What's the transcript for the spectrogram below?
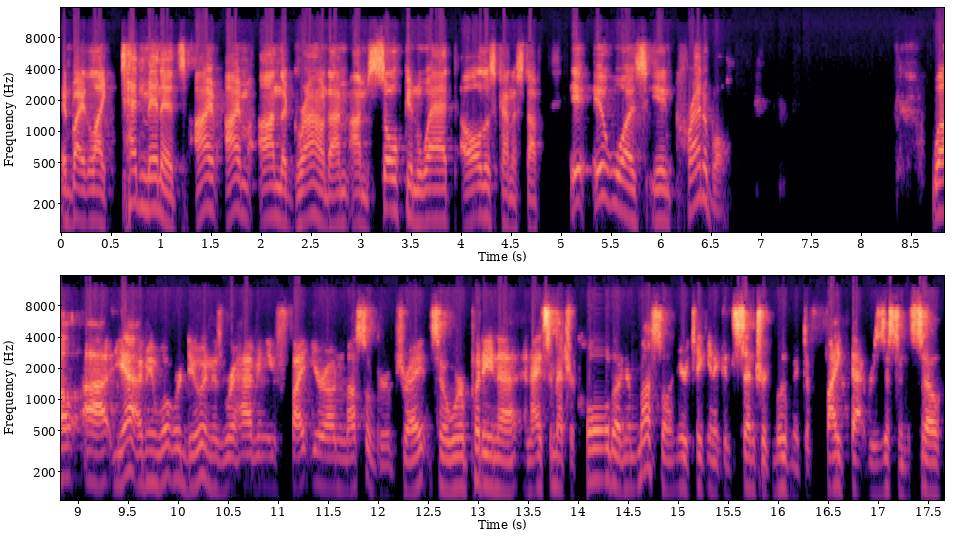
And by like 10 minutes, I'm, I'm on the ground. I'm, I'm soaking wet, all this kind of stuff. It, it was incredible. Well, uh, yeah, I mean, what we're doing is we're having you fight your own muscle groups, right? So we're putting a, an isometric hold on your muscle and you're taking a concentric movement to fight that resistance. So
